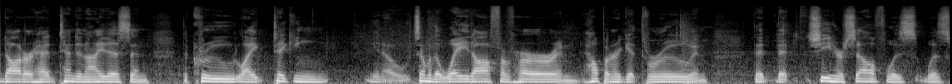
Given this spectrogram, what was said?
daughter had tendonitis, and the crew like taking you know some of the weight off of her and helping her get through, and that that she herself was was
